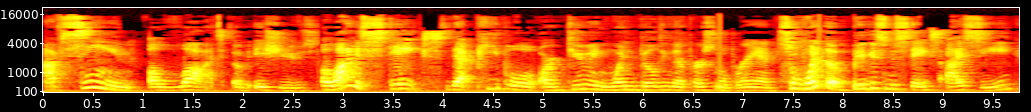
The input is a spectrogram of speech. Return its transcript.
I've seen a lot of issues, a lot of mistakes that people are doing when building their personal brand. So, one of the biggest mistakes I see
